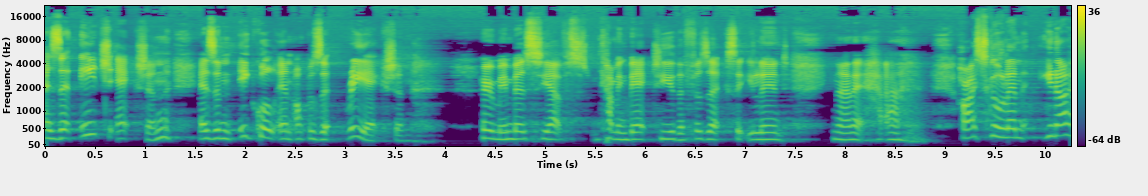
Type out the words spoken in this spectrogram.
is that each action has an equal and opposite reaction. Who remembers, yeah, coming back to you, the physics that you learnt, you know, that uh, high school. And, you know,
